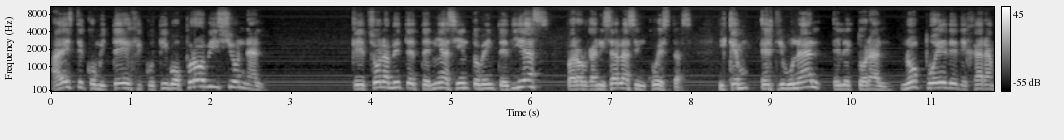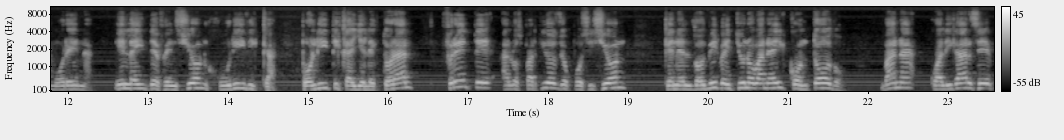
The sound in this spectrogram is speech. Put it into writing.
a este comité ejecutivo provisional que solamente tenía 120 días para organizar las encuestas y que el tribunal electoral no puede dejar a Morena en la indefensión jurídica, política y electoral frente a los partidos de oposición que en el 2021 van a ir con todo, van a coaligarse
